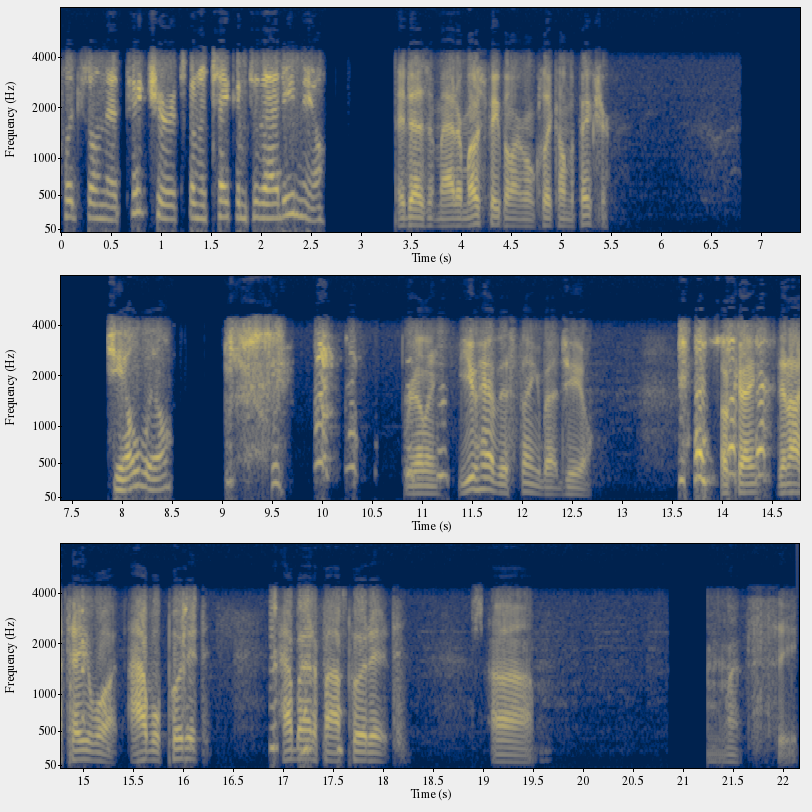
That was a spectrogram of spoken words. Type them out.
clicks on that picture, it's going to take them to that email. It doesn't matter. Most people aren't going to click on the picture. Jill will. Really? You have this thing about Jill. Okay? then I tell you what. I will put it. How about if I put it? Um, let's see.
